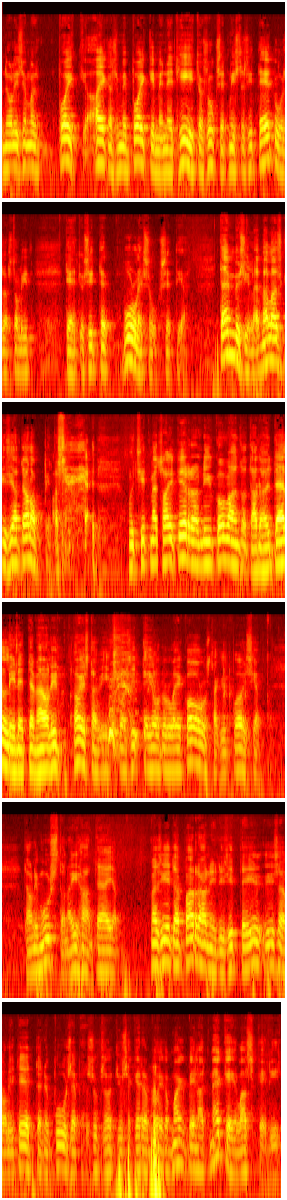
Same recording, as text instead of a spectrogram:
ne oli semmoiset poikki, aikaisemmin poikki menneet hiihtosukset, mistä sitten etuosasta oli tehty sitten pullesukset ja tämmöisillä. Mä laskin sieltä Alppilassa. Mutta sitten mä sain kerran niin kovan tota, noin tällin, että mä olin toista viikkoa sitten joudun koulustakin pois. Ja tämä oli mustana ihan tämä. Ja mä siitä paranin, niin sitten isä oli teettänyt puusepensukset, että jos se kerran poika, että mäkeä laskee niin,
